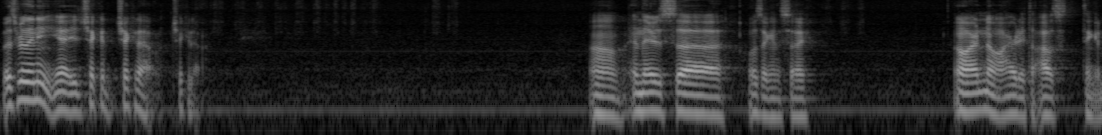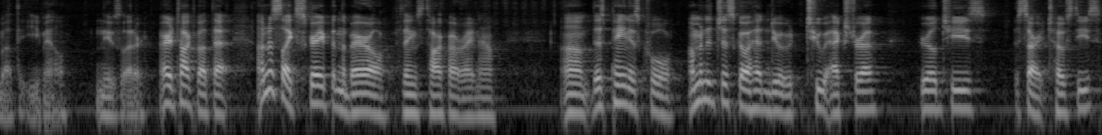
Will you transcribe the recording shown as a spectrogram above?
But it's really neat. Yeah, you check it check it out. Check it out. Um, and there's uh, what was I gonna say? Oh no, I already. I was thinking about the email newsletter. I already talked about that. I'm just like scraping the barrel for things to talk about right now. Um, this paint is cool. I'm gonna just go ahead and do two extra grilled cheese, sorry, toasties,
